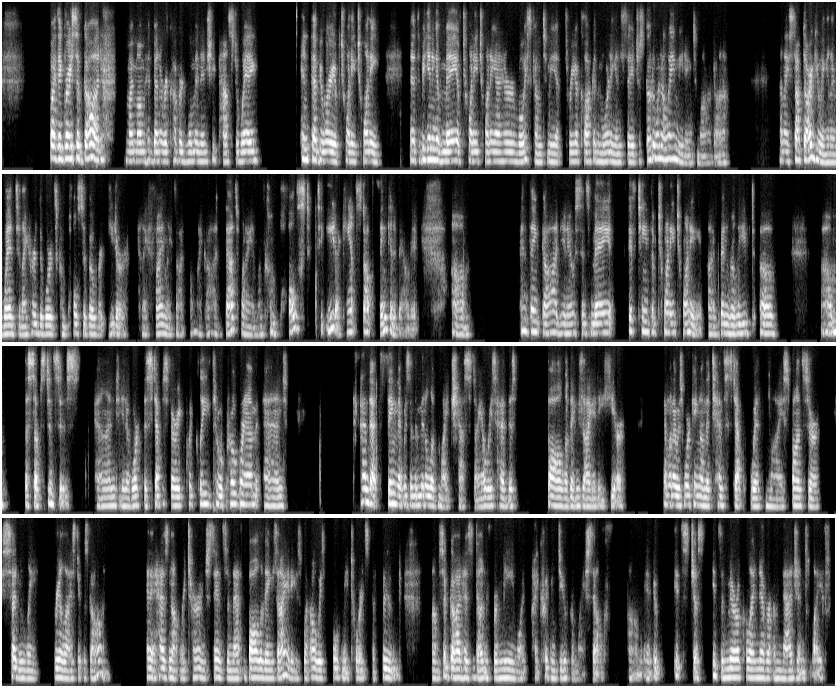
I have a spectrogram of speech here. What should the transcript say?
by the grace of God, my mom had been a recovered woman and she passed away in February of 2020. And at the beginning of May of 2020, I heard her voice come to me at three o'clock in the morning and say, just go to an OA meeting tomorrow, Donna. And I stopped arguing and I went and I heard the words compulsive overeater. And I finally thought, oh my God, that's what I am. I'm compulsed to eat. I can't stop thinking about it. Um, and thank God, you know, since May 15th of 2020, I've been relieved of um, the substances and you know work the steps very quickly through a program and had that thing that was in the middle of my chest. I always had this ball of anxiety here. And when i was working on the 10th step with my sponsor suddenly realized it was gone. And it has not returned since. And that ball of anxiety is what always pulled me towards the food. Um, so god has done for me what i couldn't do for myself. Um, it, it, it's just it's a miracle. I never imagined life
